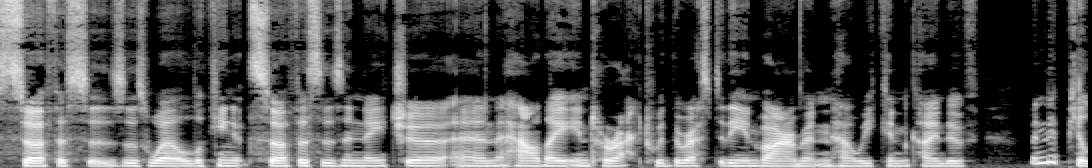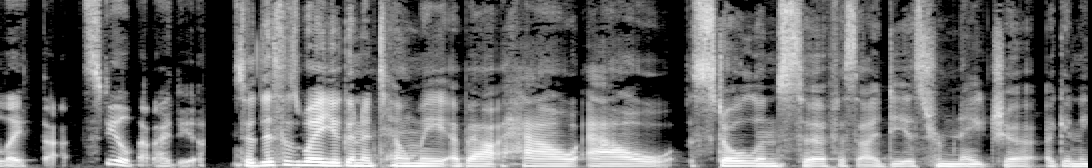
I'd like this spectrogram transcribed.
surfaces as well, looking at surfaces in nature and how they interact with the rest of the environment and how we can kind of manipulate that, steal that idea. So this is where you're going to tell me about how our stolen surface ideas from nature are going to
